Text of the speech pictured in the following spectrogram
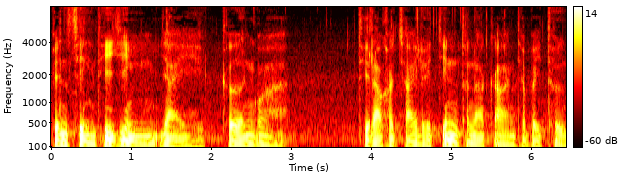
เป็นสิ่งที่ยิ่งใหญ่เกินกว่า ที่เราเข้าใจหรือจินตนาการจะไปถึง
